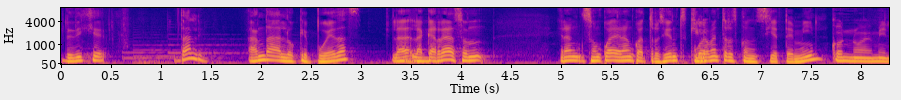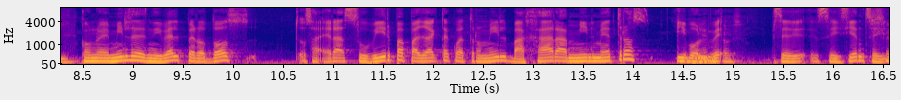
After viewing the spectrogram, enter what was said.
Le dije, dale, anda a lo que puedas. La, la carrera son, eran, son, eran 400 kilómetros con 7000 Con 9000. con 9000 de desnivel, pero dos, o sea, era subir Papayacta a 4000, bajar a 1000 metros y volver 500. se- 600 y- Sí.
